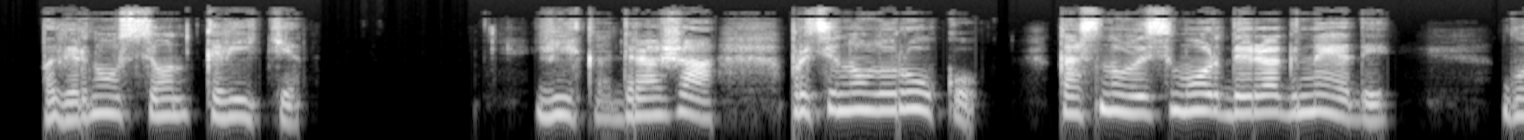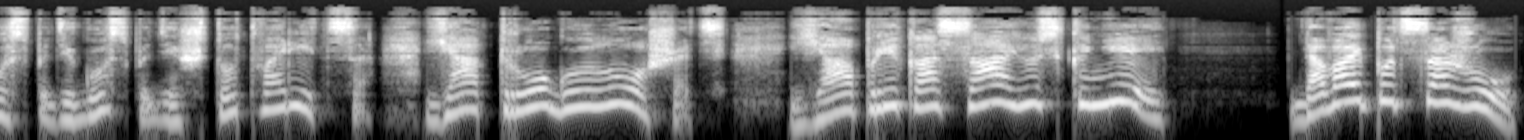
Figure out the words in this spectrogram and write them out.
— повернулся он к Вике. Вика, дрожа, протянула руку, коснулась морды Рагнеды. «Господи, господи, что творится? Я трогаю лошадь, я прикасаюсь к ней. Давай подсажу!»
